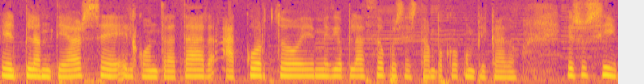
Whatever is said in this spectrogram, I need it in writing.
el plantearse el contratar a corto y medio plazo pues está un poco complicado. Eso sí,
